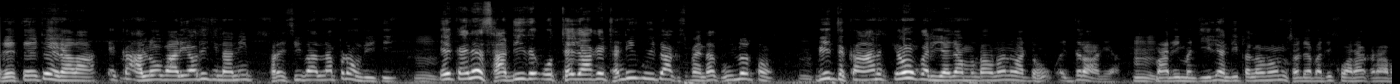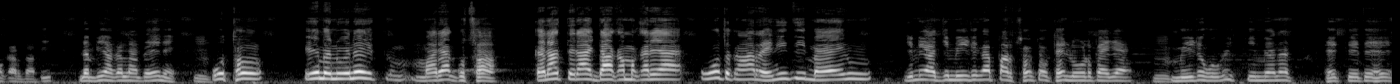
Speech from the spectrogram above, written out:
ਰੇਤੇ ਢੇਰ ਵਾਲਾ ਇੱਕ ਆਲੋ ਵਾਲੀ ਉਹਦੀ ਜਨਾਨੀ ਫਰੇਸੀ ਵਾਲ ਨਾਲ ਪੜਾਉਂਦੀ ਸੀ। ਇਹ ਕਹਿੰਦੇ ਸਾਡੀ ਤੇ ਉੱਥੇ ਜਾ ਕੇ ਠੰਡੀ ਕੋਈ ਦਾ ਅਕਸ ਪੈਂਦਾ ਸੂਲਰ ਤੋਂ। ਵੀ ਦੁਕਾਨ ਕਿਉਂ ਕਰੀ ਆ? ਜਾਂ ਮੁੰਡਾ ਉਹਨਾਂ ਨੂੰ ਅੱਡ ਹੋ- ਇੱਧਰ ਆ ਗਿਆ। ਹੂੰ। ਮਾਰੀ ਮੰਜੀ ਲਿਆਂਦੀ ਪਹਿਲਾਂ ਉਹਨਾਂ ਨੂੰ ਛੱਡਿਆ ਬਾਜੀ ਕੁਆਰਾ ਖਰਾਬ ਕਰਦਾ ਸੀ। ਲੰਬੀਆਂ ਗੱਲਾਂ ਤੇ ਇਹ ਨੇ। ਹੂੰ। ਉਥੋਂ ਇਹ ਮੈਨੂੰ ਇਹਨੇ ਇੱਕ ਮਾਰਿਆ ਗੁੱਸਾ। ਕਹਿੰਦਾ ਤੇਰਾ ਐਡਾ ਕੰਮ ਕਰਿਆ ਉਹ ਦੁਕਾਨ ਰਹਿਣੀ ਸੀ। ਮੈਂ ਇਹਨੂੰ ਜਿਵੇਂ ਅੱਜ ਮੀਟਿੰਗ ਆ ਪਰਸੋਂ ਚੌਥੇ ਲੋਡ ਪੈ ਜਾ ਹੂੰ। ਮੀਟਿੰਗ ਹੋ ਗਈ। ਕੀਮਿਆਂ ਦਾ ਠੇਕੇ ਤੇ ਇਹ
